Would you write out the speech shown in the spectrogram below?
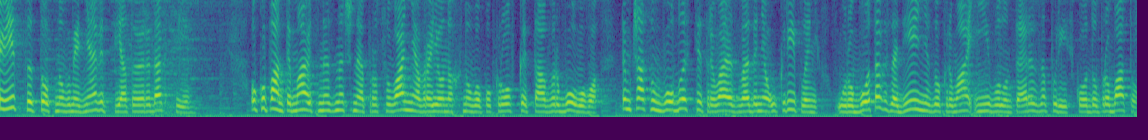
Привіт, це топ новини дня від п'ятої редакції. Окупанти мають незначне просування в районах Новопокровки та Вербового. Тим часом в області триває зведення укріплень. У роботах задіяні, зокрема, і волонтери Запорізького добробату.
